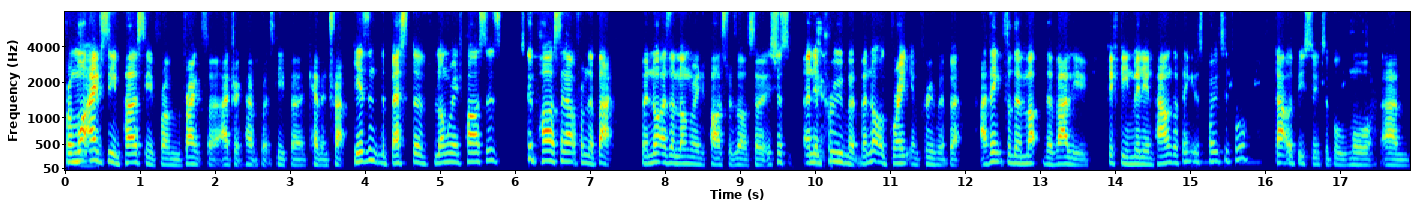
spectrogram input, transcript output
from what I've seen personally from Frankfurt, Eintracht Frankfurt's keeper Kevin Trapp, he isn't the best of long range passes. It's good passing out from the back, but not as a long range passer as well. So it's just an improvement, but not a great improvement. But I think for the the value, 15 million pounds, I think it was quoted for. That would be suitable more um,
